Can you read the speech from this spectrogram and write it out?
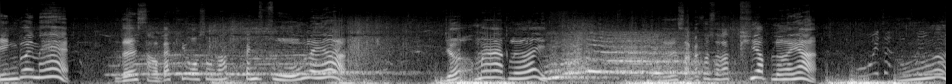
จริงด้วยแม่เดินเสาร์แบคทีโอโซลัสเป็นฝูงเลยอะเยอะมากเลยเดินเสาร์แบคทีโอโซลัสเพียบเลยอะอุ้ยจะเออ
